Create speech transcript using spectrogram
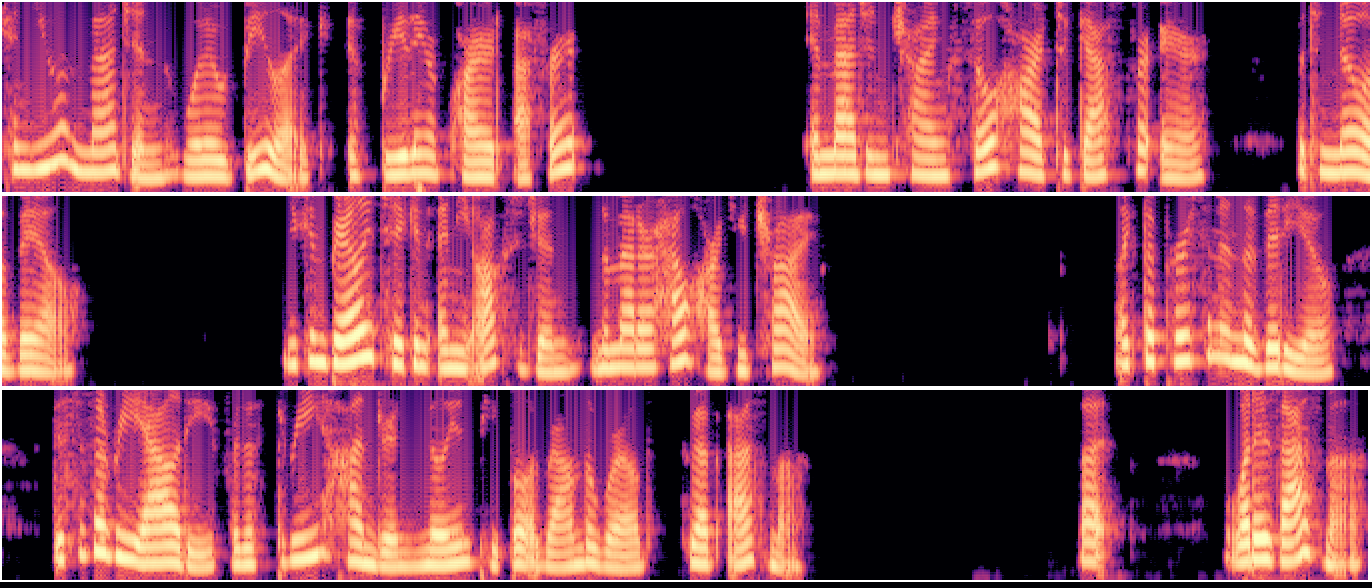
Can you imagine what it would be like if breathing required effort? Imagine trying so hard to gasp for air, but to no avail. You can barely take in any oxygen no matter how hard you try. Like the person in the video, this is a reality for the 300 million people around the world who have asthma. But what is asthma?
